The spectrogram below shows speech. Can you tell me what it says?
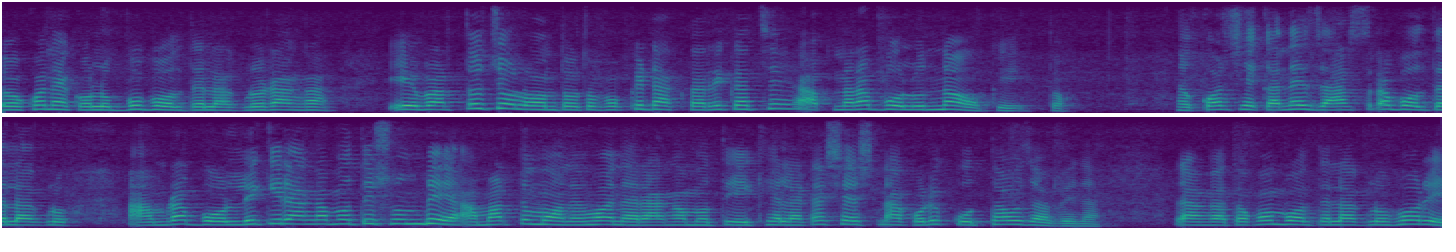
তখন একলব্য বলতে লাগল, রাঙ্গা, এবার তো চলো অন্তত পক্ষে ডাক্তারের কাছে, আপনারা বলুন না ওকে। তো তখন সেখানে জার্সরা বলতে লাগল, আমরা বললে কি রাঙ্গামতি শুনবে? আমার তো মনে হয় না রাঙ্গামতি এই খেলাটা শেষ না করে কোথাও যাবে না। রাঙ্গা তখন বলতে লাগল হরে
